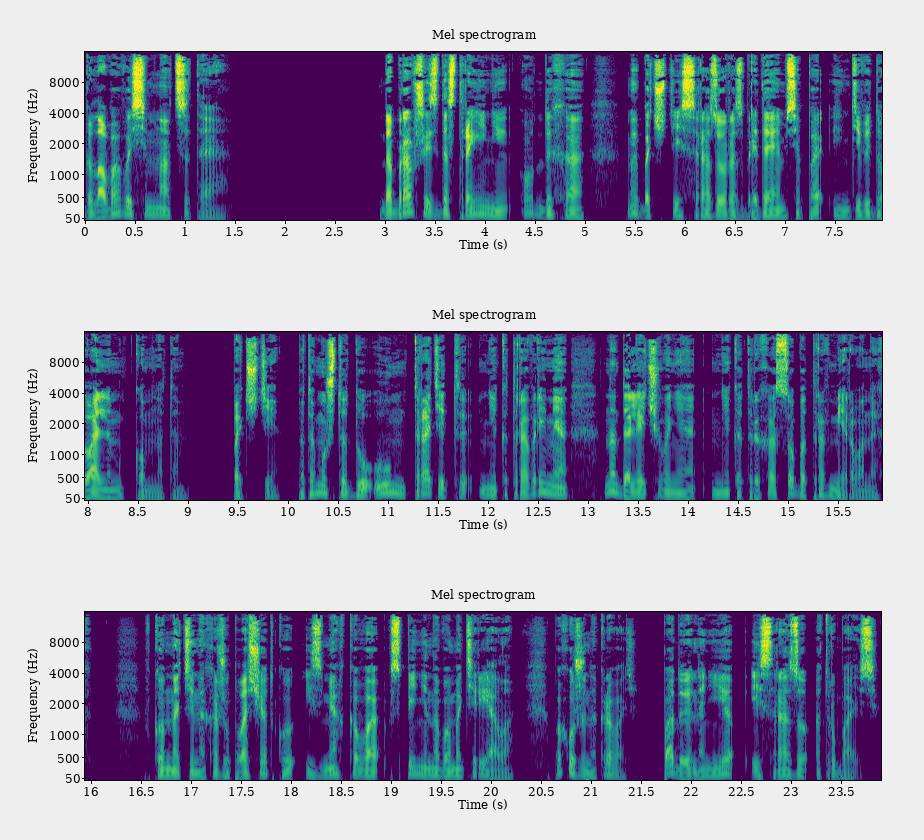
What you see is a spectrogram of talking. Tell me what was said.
Глава 18 Добравшись до строений отдыха, мы почти сразу разбредаемся по индивидуальным комнатам. Почти. Потому что Дуум тратит некоторое время на долечивание некоторых особо травмированных. В комнате нахожу площадку из мягкого вспененного материала, похожую на кровать. Падаю на нее и сразу отрубаюсь.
